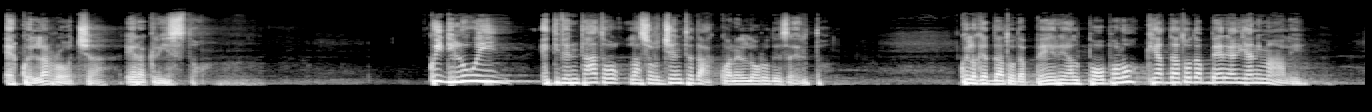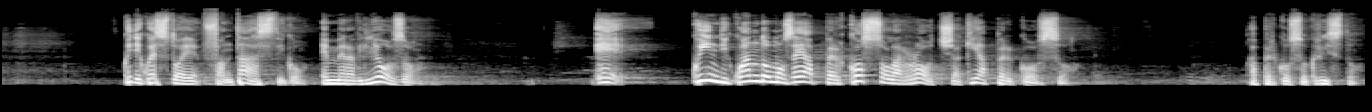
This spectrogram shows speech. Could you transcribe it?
E quella roccia era Cristo. Quindi lui è diventato la sorgente d'acqua nel loro deserto. Quello che ha dato da bere al popolo, che ha dato da bere agli animali. Quindi questo è fantastico, è meraviglioso. E quindi quando Mosè ha percosso la roccia, chi ha percosso? Ha percosso Cristo.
